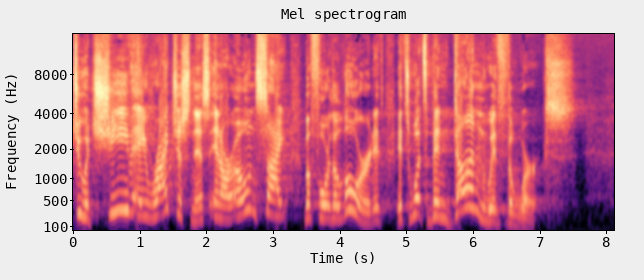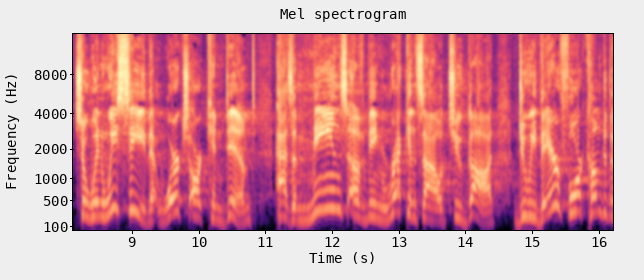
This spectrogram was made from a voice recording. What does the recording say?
to achieve a righteousness in our own sight before the Lord. It, it's what's been done with the works. So when we see that works are condemned as a means of being reconciled to God, do we therefore come to the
